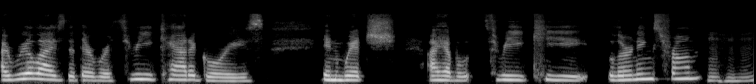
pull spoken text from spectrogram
I realized that there were three categories in which I have three key learnings from. Mm-hmm.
